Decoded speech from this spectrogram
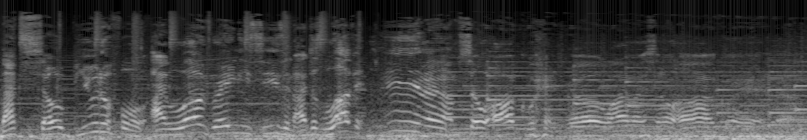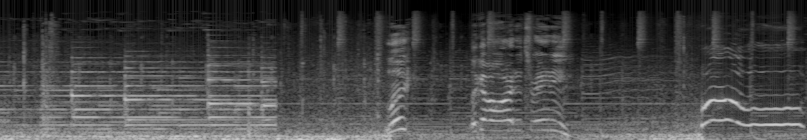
That's so beautiful. I love rainy season. I just love it. I'm so awkward, bro. Why am I so awkward? Hard it's raining. Woo!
